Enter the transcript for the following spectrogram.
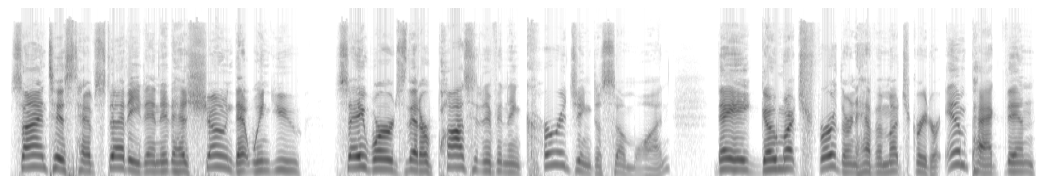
scientists have studied and it has shown that when you say words that are positive and encouraging to someone, they go much further and have a much greater impact than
